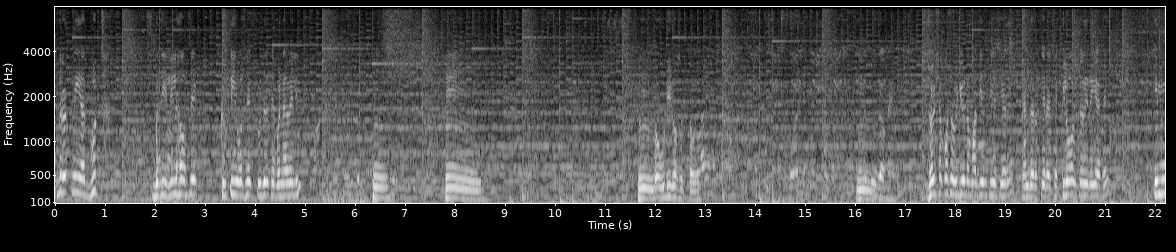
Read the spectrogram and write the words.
કુદરતની અદ્ભુત બધી લીલાઓ છે, કૃતિઓ છે, કુદરતે બનાવેલી. હમ. હમ. બહુ ઉડી ન શકતા હોય. જોઈ શકો છો વિડીયોના માધ્યમથી અત્યારે. અંદર અત્યારે છે કિલોલ કરી રહ્યા છે. ઈમુ.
